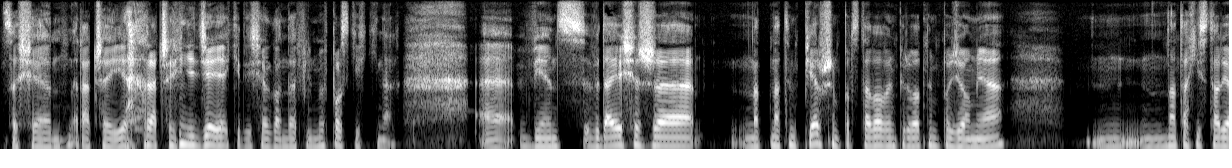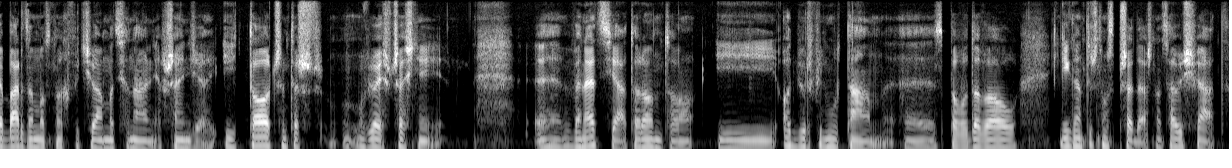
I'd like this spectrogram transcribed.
co się raczej, raczej nie dzieje, kiedy się ogląda filmy w polskich kinach. E, więc wydaje się, że na, na tym pierwszym, podstawowym, pierwotnym poziomie mm, no ta historia bardzo mocno chwyciła emocjonalnie wszędzie. I to, o czym też mówiłeś wcześniej, Wenecja, Toronto i odbiór filmu tam e, spowodował gigantyczną sprzedaż na cały świat.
